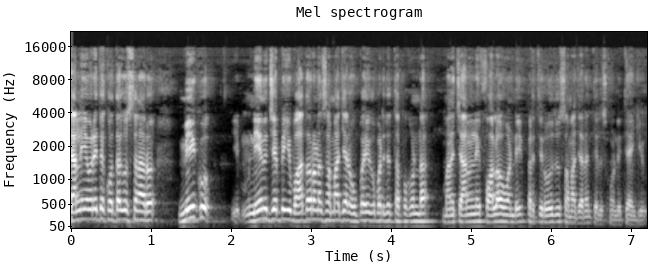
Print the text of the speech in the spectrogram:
ఛానల్ ఎవరైతే కొత్తగా వస్తున్నారో మీకు నేను చెప్పే ఈ వాతావరణ సమాచారం ఉపయోగపడితే తప్పకుండా మన ఛానల్ని ఫాలో అవ్వండి. ప్రతిరోజు సమాచారం తెలుసుకోండి. Thank you.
